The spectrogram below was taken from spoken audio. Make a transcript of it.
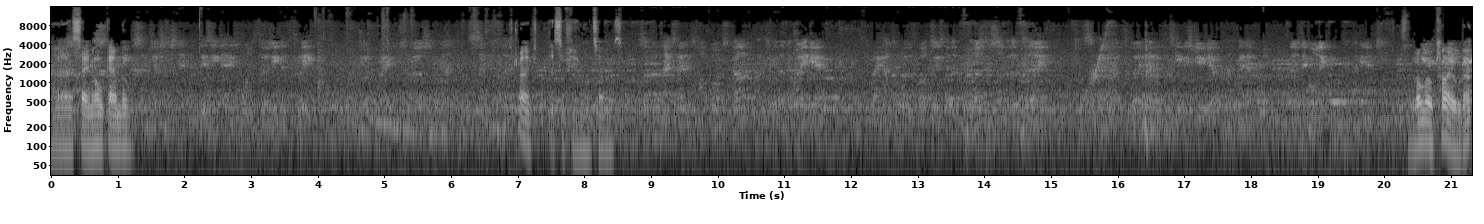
Uh, same old gamble. Let's try this a few more times. A long old trial, that.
